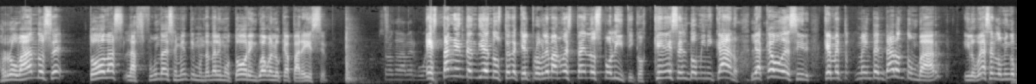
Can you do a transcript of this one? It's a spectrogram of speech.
Robándose todas las fundas de cemento y montándole motor en guagua en lo que aparece. ¿Están entendiendo ustedes que el problema no está en los políticos, que es el dominicano? Le acabo de decir que me, intentaron tumbar, y lo voy a hacer el domingo,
